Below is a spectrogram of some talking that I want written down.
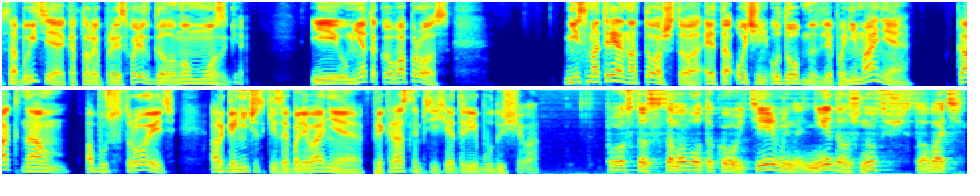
события, которые происходят в головном мозге? И у меня такой вопрос. Несмотря на то, что это очень удобно для понимания, как нам обустроить органические заболевания в прекрасной психиатрии будущего? Просто самого такого термина не должно существовать.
